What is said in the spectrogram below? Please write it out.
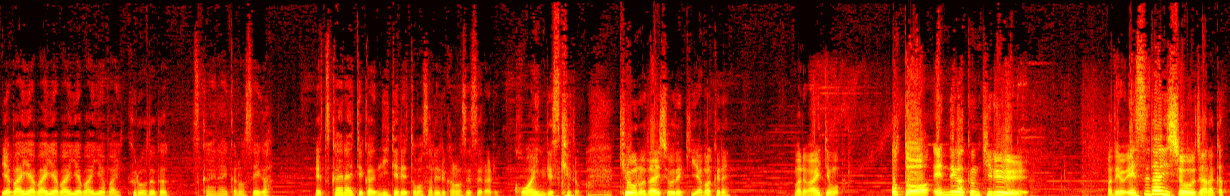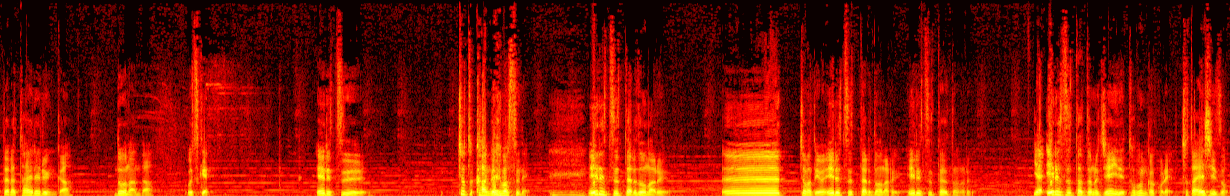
やばいやばいやばいやばいやばい。クロードが使えない可能性が。いや、使えないっていうか、2手で飛ばされる可能性すらある。怖いんですけど。今日の代償デッキやばくね？まあでも相手も。おっと？エンデガ君切る。待てよ、S 大将じゃなかったら耐えれるんか？どうなんだ？追いつけ。L2。ちょっと考えますね。L2 ったらどうなる？うー、ちょっと待ってよ。L2 ったらどうなる ?L2 ったらどうなる？いや、L 釣った後の J で飛ぶんか、これ。ちょっと怪しいぞ。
